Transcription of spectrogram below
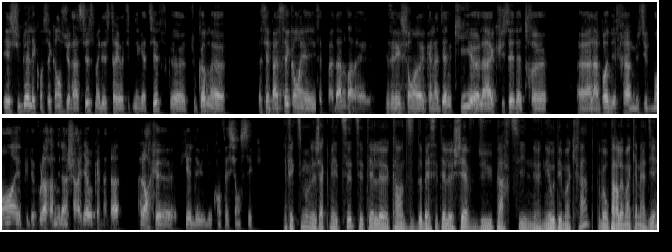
et subir les conséquences du racisme et des stéréotypes négatifs, tout comme euh, ça s'est passé quand il y a eu cette madame dans les, élections euh, canadiennes qui euh, l'a accusé d'être à la botte des frères musulmans et puis de vouloir ramener la charia au Canada, alors qu'il est de, de confession sikh. Effectivement, le Jacques Métis, c'était le candidat, ben, c'était le chef du parti néo-démocrate au Parlement canadien.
